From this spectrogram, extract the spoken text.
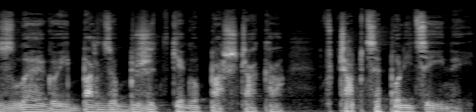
złego i bardzo brzydkiego paszczaka w czapce policyjnej.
